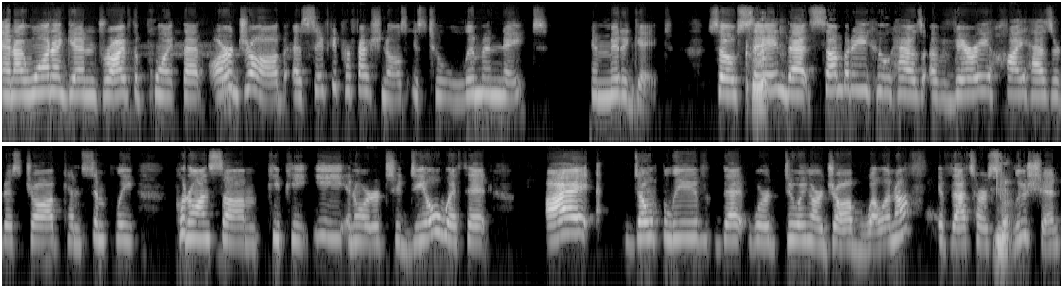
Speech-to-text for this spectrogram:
And I want to again drive the point that our job as safety professionals is to eliminate and mitigate. So saying that somebody who has a very high hazardous job can simply put on some PPE in order to deal with it, I don't believe that we're doing our job well enough if that's our solution.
